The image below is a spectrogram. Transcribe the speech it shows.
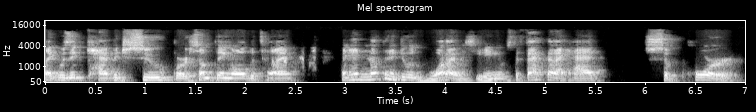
Like, was it cabbage soup or something all the time? And it had nothing to do with what I was eating. It was the fact that I had support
